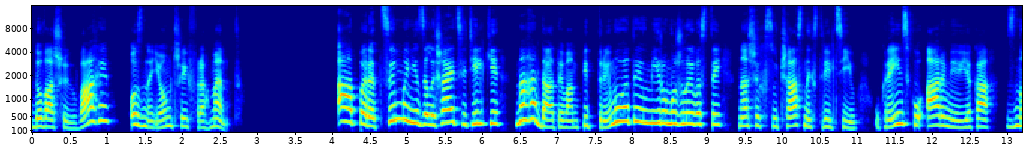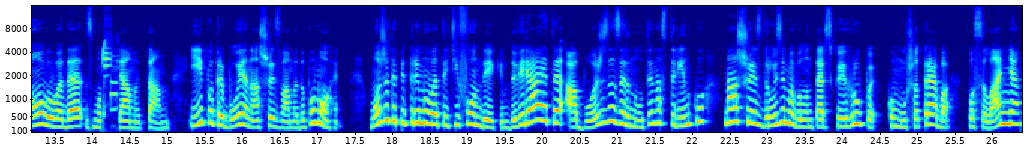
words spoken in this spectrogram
До вашої уваги ознайомчий фрагмент. А перед цим мені залишається тільки нагадати вам підтримувати в міру можливостей наших сучасних стрільців, українську армію, яка знову веде з москалями тан і потребує нашої з вами допомоги. Можете підтримувати ті фонди, яким довіряєте, або ж зазирнути на сторінку нашої з друзями волонтерської групи Кому що треба. Посилання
